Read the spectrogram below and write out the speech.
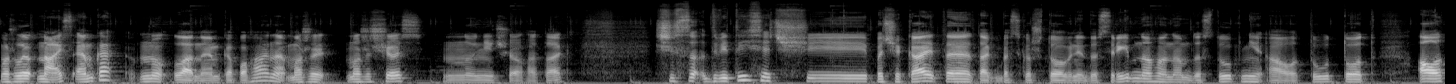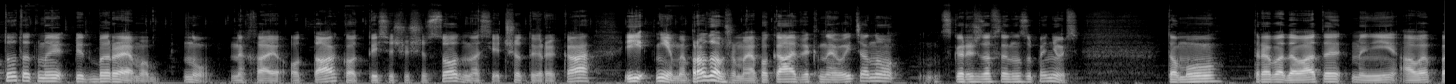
Можливо. Найс, МК. Ну, ладно, МК погана. Може, може щось. Ну, нічого, так. 600, 2000. Почекайте. Так, безкоштовні до срібного нам доступні. А отут от. А отут от ми підберемо. Ну, нехай отак, от 1600, у нас є 4К. І ні, ми продовжимо. Я поки авік не витягну, скоріш за все, не зупинюсь. Тому треба давати мені АВП.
